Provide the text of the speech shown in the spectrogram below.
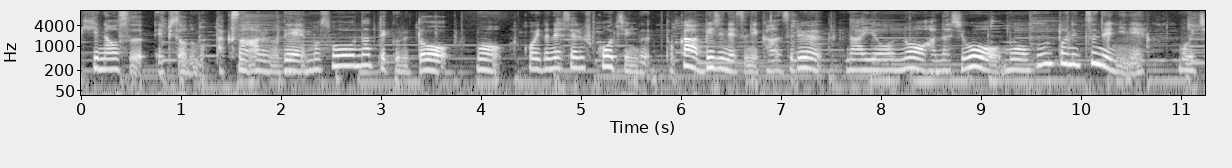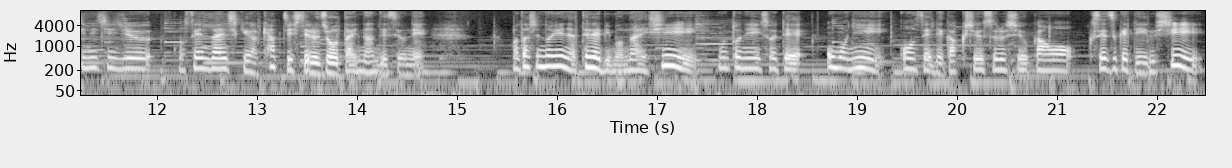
聞き直すエピソードもたくさんあるのでもうそうなってくるともうこういったねセルフコーチングとかビジネスに関する内容の話をもう本当に常にねもう一日中こう潜在意識がキャッチしてる状態なんですよね。私の家にはテレビもないし本当にそうやって主に音声で学習する習慣を癖づけているし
